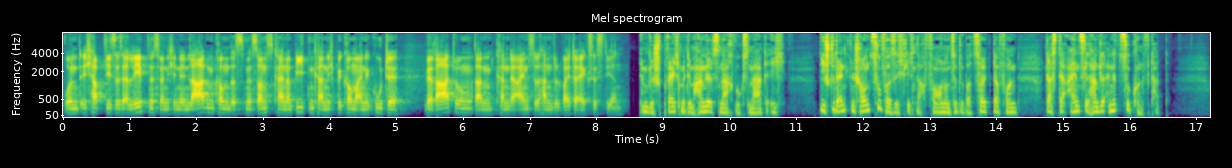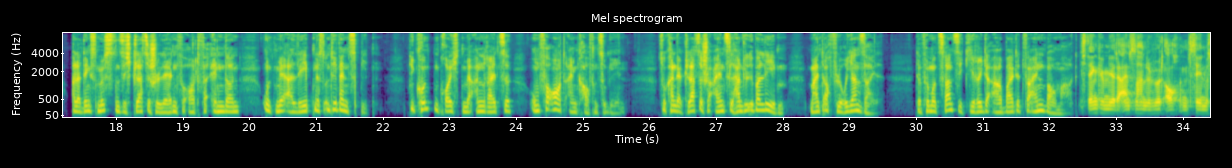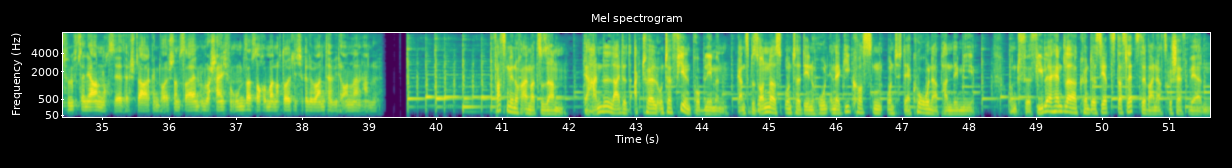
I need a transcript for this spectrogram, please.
und ich habe dieses Erlebnis, wenn ich in den Laden komme, das mir sonst keiner bieten kann, ich bekomme eine gute Beratung, dann kann der Einzelhandel weiter existieren. Im Gespräch mit dem Handelsnachwuchs merke ich, die Studenten schauen zuversichtlich nach vorn und sind überzeugt davon, dass der Einzelhandel eine Zukunft hat. Allerdings müssten sich klassische Läden vor Ort verändern und mehr Erlebnis und Events bieten. Die Kunden bräuchten mehr Anreize, um vor Ort einkaufen zu gehen. So kann der klassische Einzelhandel überleben, meint auch Florian Seil. Der 25-Jährige arbeitet für einen Baumarkt. Ich denke mir, der Einzelhandel wird auch in 10 bis 15 Jahren noch sehr, sehr stark in Deutschland sein und wahrscheinlich vom Umsatz auch immer noch deutlich relevanter wie der Onlinehandel. Fassen wir noch einmal zusammen. Der Handel leidet aktuell unter vielen Problemen, ganz besonders unter den hohen Energiekosten und der Corona-Pandemie. Und für viele Händler könnte es jetzt das letzte Weihnachtsgeschäft werden.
